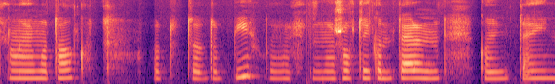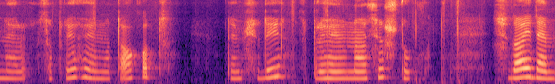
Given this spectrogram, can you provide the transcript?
ділаємо так от. От добігли, ось на жовтий контейнер, контейнер так от. Йдемо сюди, запригуємо на цю штуку. Сюди йдемо.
